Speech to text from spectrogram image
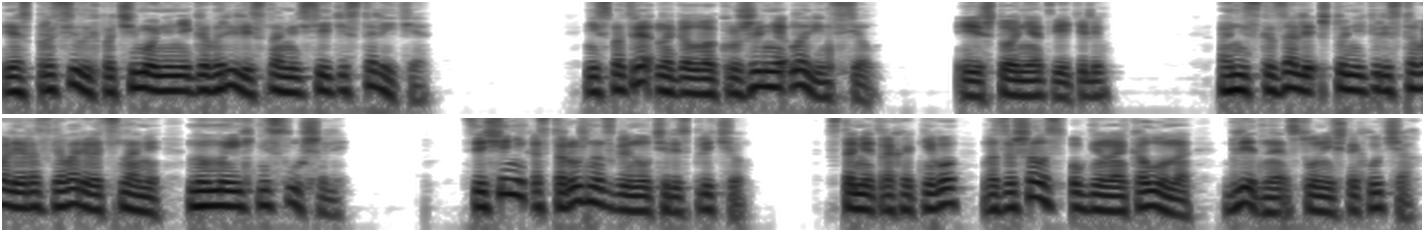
Я спросил их, почему они не говорили с нами все эти столетия. Несмотря на головокружение, Лавин сел. И что они ответили? Они сказали, что не переставали разговаривать с нами, но мы их не слушали. Священник осторожно взглянул через плечо. В ста метрах от него возвышалась огненная колонна, бледная в солнечных лучах.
